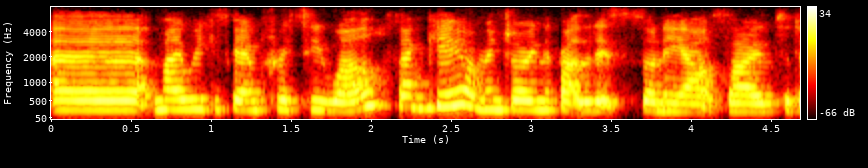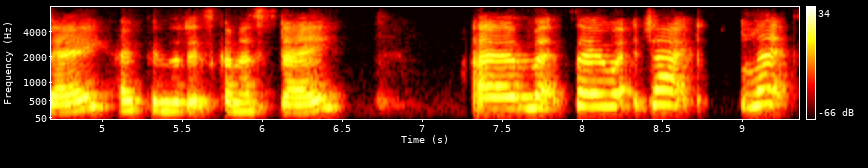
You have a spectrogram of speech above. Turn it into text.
Uh, my week is going pretty well, thank you. I'm enjoying the fact that it's sunny outside today, hoping that it's going to stay. Um, so, Jack, let's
